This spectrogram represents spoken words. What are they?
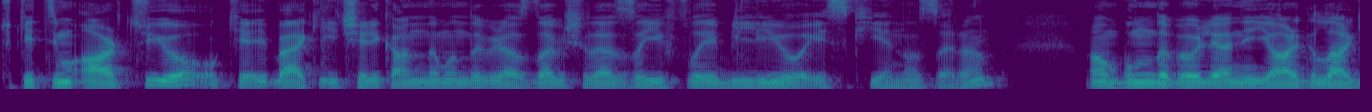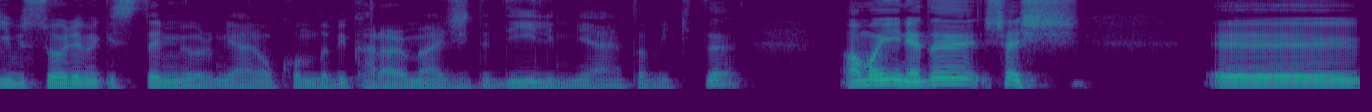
Tüketim artıyor okey. Belki içerik anlamında biraz daha bir şeyler zayıflayabiliyor eskiye nazaran. Ama bunu da böyle hani yargılar gibi söylemek istemiyorum yani o konuda bir karar merci de değilim yani tabii ki de. Ama yine de şey e,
